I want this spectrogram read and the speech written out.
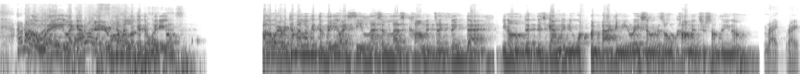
I don't By know the why- way, like, I- every time I look at the people like video- By the way, every time I look at the video, I see less and less comments. I think that you know that this guy maybe went back and erased some of his own comments or something. You know, right, right,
